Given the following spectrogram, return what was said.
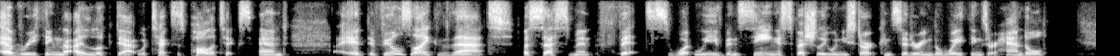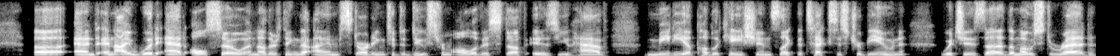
everything that I looked at with Texas politics. And it, feels like that assessment fits what we've been seeing, especially when you start considering the way things are handled. Uh, and and I would add also another thing that I am starting to deduce from all of this stuff is you have media publications like the Texas Tribune, which is uh, the most read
